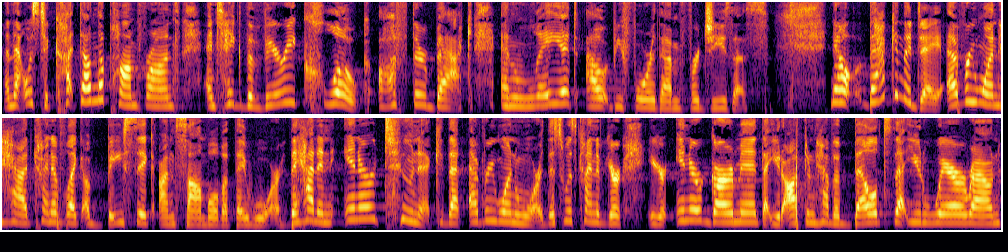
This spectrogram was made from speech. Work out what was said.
and that was to cut down the palm fronds and take the very cloak off their back and lay it out before them for Jesus. Now, back in the day, everyone had kind of like a basic ensemble that they wore. They had an inner tunic that everyone wore. This was kind of your, your inner garment that you'd often have a belt that you'd wear around.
